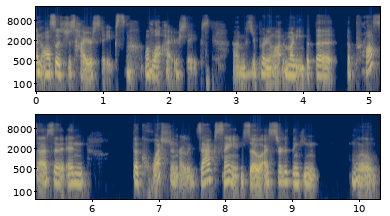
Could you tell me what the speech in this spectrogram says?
And also, it's just higher stakes, a lot higher stakes, because um, you're putting a lot of money. But the the process and the question are the exact same. So I started thinking, well,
